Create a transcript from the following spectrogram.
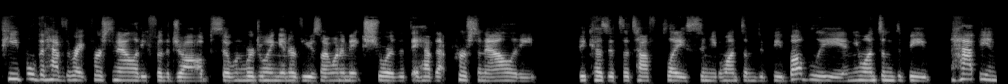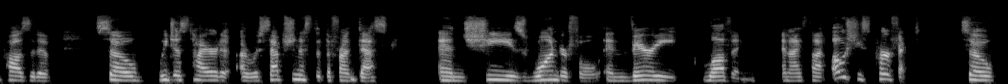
people that have the right personality for the job. So when we're doing interviews, I want to make sure that they have that personality because it's a tough place and you want them to be bubbly and you want them to be happy and positive. So we just hired a receptionist at the front desk and she's wonderful and very loving. And I thought, oh, she's perfect. So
